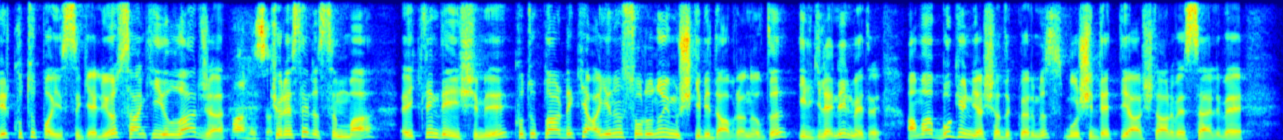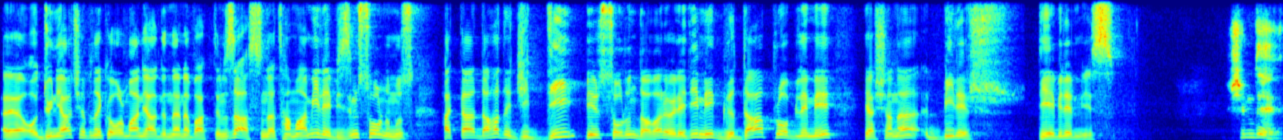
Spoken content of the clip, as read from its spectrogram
bir kutup ayısı geliyor. Sanki yıllarca Maalesef. küresel ısınma, iklim değişimi kutuplardaki ayının sorunuymuş gibi davranıldı, ilgilenilmedi. Ama bugün yaşadıklarımız bu şiddetli yağışlar ve sel ve e, dünya çapındaki orman yangınlarına baktığınızda aslında tamamıyla bizim sorunumuz. Hatta daha da ciddi bir sorun da var öyle değil mi? Gıda problemi yaşanabilir diyebilir miyiz? Şimdi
